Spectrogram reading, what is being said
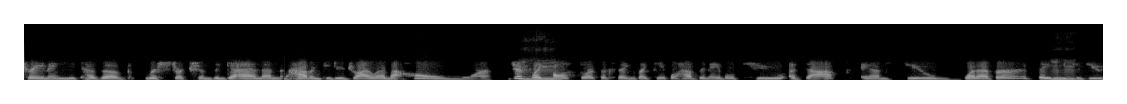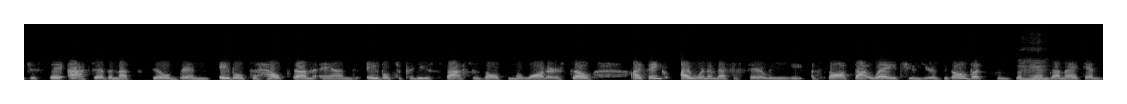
training because of restrictions again and having to do dry land at home or just mm-hmm. like all sorts of things. Like people have been able to adapt and do whatever they mm-hmm. need to do to stay active. And that's still been able to help them and able to produce fast results in the water. So I think I wouldn't have necessarily thought that way two years ago, but since the mm-hmm. pandemic and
